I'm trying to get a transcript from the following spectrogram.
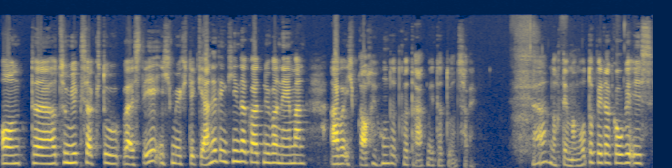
und äh, hat zu mir gesagt, du weißt eh, ich möchte gerne den Kindergarten übernehmen, aber ich brauche 100 Quadratmeter Turnsaal. Ja, nachdem er Motorpädagoge ist.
